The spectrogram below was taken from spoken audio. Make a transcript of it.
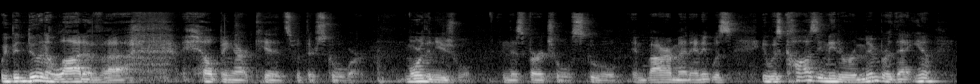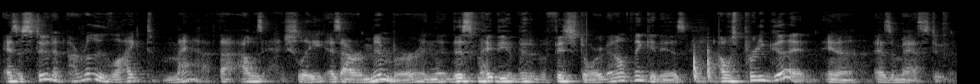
We've been doing a lot of uh, helping our kids with their schoolwork, more than usual in this virtual school environment and it was it was causing me to remember that you know as a student i really liked math i, I was actually as i remember and this may be a bit of a fish story but i don't think it is i was pretty good a, as a math student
